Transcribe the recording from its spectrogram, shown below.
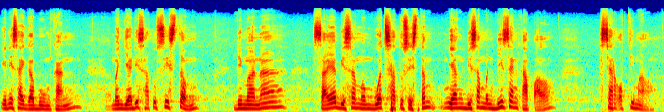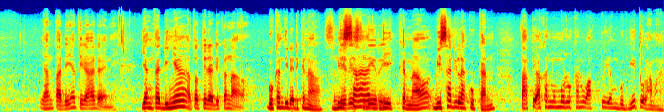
ini saya gabungkan menjadi satu sistem di mana saya bisa membuat satu sistem yang bisa mendesain kapal secara optimal. Yang tadinya tidak ada ini? Yang tadinya... Atau tidak dikenal? Bukan tidak dikenal. Sendiri, bisa sendiri. dikenal, bisa dilakukan, tapi akan memerlukan waktu yang begitu lama.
